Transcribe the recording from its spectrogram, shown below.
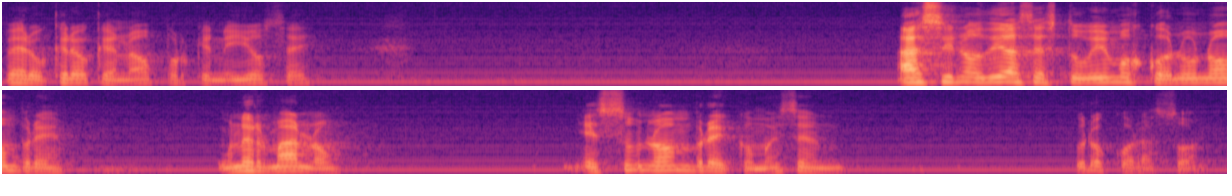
pero creo que no, porque ni yo sé. Hace unos días estuvimos con un hombre, un hermano. Es un hombre, como dicen, puro corazón.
